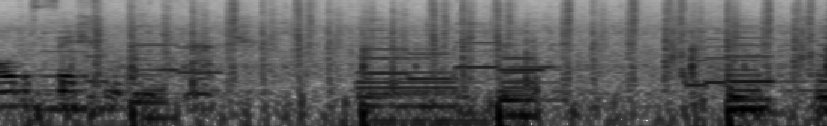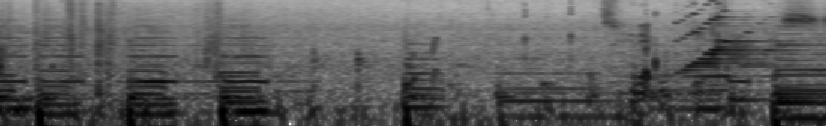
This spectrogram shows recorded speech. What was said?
all the fish we can catch. Let's hit it with the axe.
